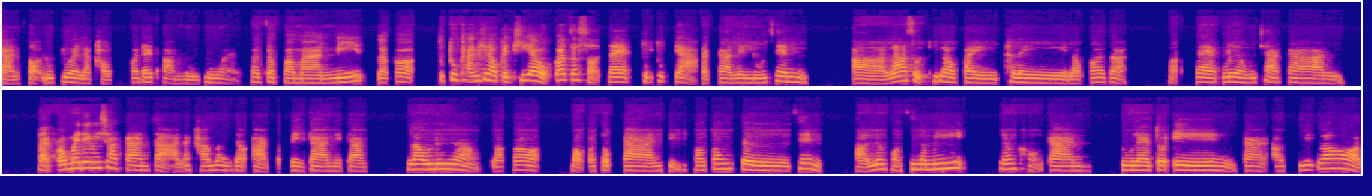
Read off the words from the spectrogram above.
การสอนลูกด้วยแล้วเขาก็ได้ความรู้ด้วย ก็จะประมาณนี้แล้วก็ทุกๆ ครั้งที่เราไปเที่ยว ก็จะสอดแทรกทุก ๆ อย่างจากการเรียนรู้เช่นล่าสุดที่เราไปทะเล เราก็จะสอดแทรกเรื่องวิชาการ แต่ก็ไม่ได้วิชาการจ๋านะคะ มันจะอาจจะเป็นการในการเล่าเรื่อง แล้วก็บอกประสบการณ์สิ่งที่เขาต้องเจอ เช่นเรื่องของสึนามิเรื่องของการ ดูแลตัวเอง การเอาชีวิตรอด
